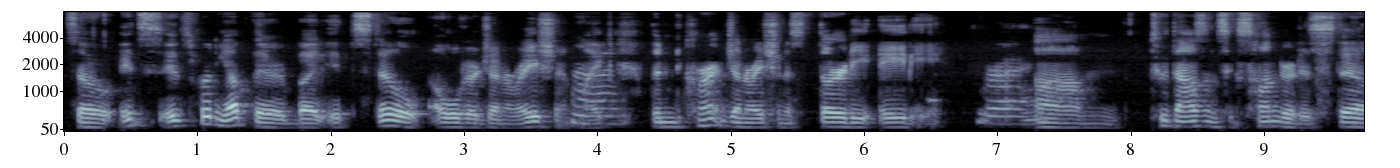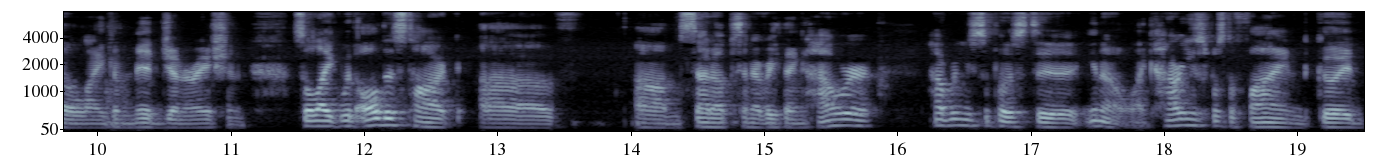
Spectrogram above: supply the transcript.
So it's it's pretty up there, but it's still older generation. Like the current generation is 3080. Right. Um, 2600 is still like a mid generation. So like with all this talk of um, setups and everything, how are how are you supposed to you know like how are you supposed to find good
